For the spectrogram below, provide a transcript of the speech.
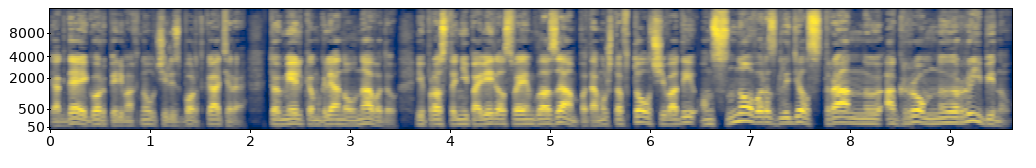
Когда Егор перемахнул через борт катера, то мельком глянул на воду и просто не поверил своим глазам, потому что в толще воды он снова разглядел странную огромную рыбину,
